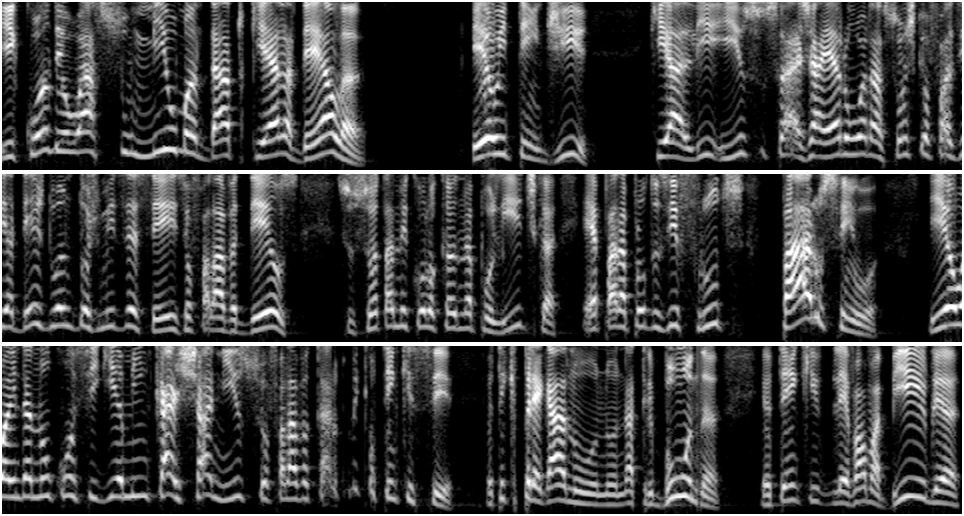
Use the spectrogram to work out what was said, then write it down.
E quando eu assumi o mandato que era dela, eu entendi que ali, isso já eram orações que eu fazia desde o ano de 2016. Eu falava, Deus, se o Senhor está me colocando na política, é para produzir frutos para o Senhor. E eu ainda não conseguia me encaixar nisso. Eu falava, cara, como é que eu tenho que ser? Eu tenho que pregar no- no- na tribuna? Eu tenho que levar uma Bíblia?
